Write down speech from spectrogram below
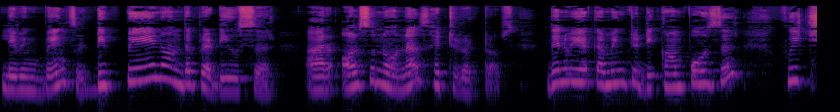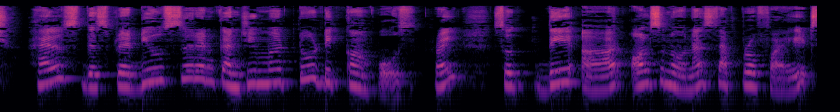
living beings depend on the producer are also known as heterotrophs. Then we are coming to decomposer which helps this producer and consumer to decompose right? So they are also known as saprophytes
